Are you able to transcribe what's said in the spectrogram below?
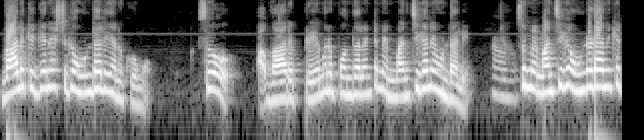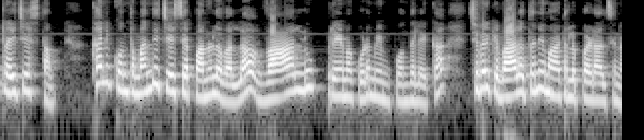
వాళ్ళకి అగైనెస్ట్గా ఉండాలి అనుకోము. సో వారి ప్రేమను పొందాలంటే మేము మంచిగానే ఉండాలి. సో మేము మంచిగా ఉండడానికి ట్రై చేస్తాం. కానీ కొంతమంది చేసే పనుల వల్ల వాళ్ళు ప్రేమ కూడా మేము పొందలేక చివరికి వాళ్ళతోనే మాటలు పడాల్సిన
